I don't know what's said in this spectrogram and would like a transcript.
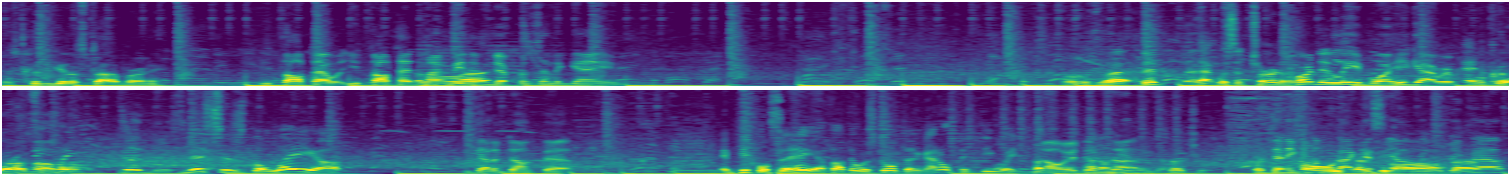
Just couldn't get a stop, Bernie. You thought that you thought that, might be the difference in the game. What was that? That was a turnover. Courtney Lee, boy, he got ripped. And Courtney oh, Lee goodness. misses the layup. You got to dunk that. And people say, hey, I thought there was goaltending. I don't think D-Wade touched no, it. No, it did not touch it. But then he oh, comes oh, back as the rebound.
